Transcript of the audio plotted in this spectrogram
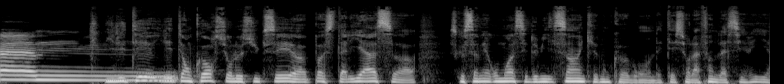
Il était, il était encore sur le succès post-Alias, parce que Sa mère ou moi c'est 2005, donc bon, on était sur la fin de la série.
